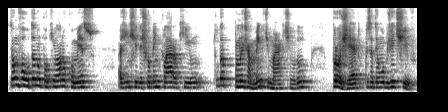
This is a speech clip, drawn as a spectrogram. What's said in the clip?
Então voltando um pouquinho lá no começo, a gente deixou bem claro que um, todo planejamento de marketing, todo projeto precisa ter um objetivo.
